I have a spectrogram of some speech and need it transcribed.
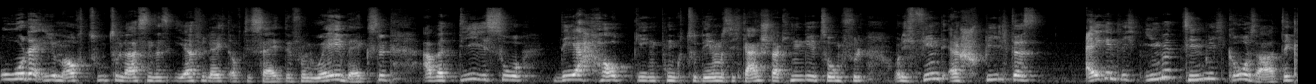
oder eben auch zuzulassen, dass er vielleicht auf die Seite von Ray wechselt. Aber die ist so der Hauptgegenpunkt, zu dem man sich ganz stark hingezogen fühlt. Und ich finde, er spielt das eigentlich immer ziemlich großartig.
